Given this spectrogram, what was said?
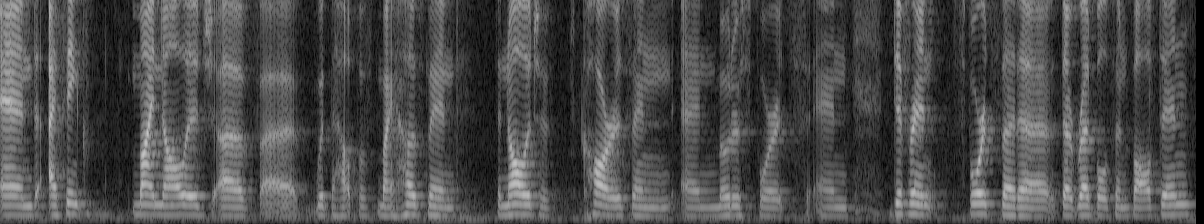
And I think my knowledge of, uh, with the help of my husband, the knowledge of cars and and motorsports and different sports that uh, that Red Bull's involved in,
